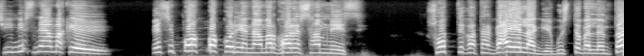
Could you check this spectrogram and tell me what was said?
চিনিস না আমাকে? বেশি পক পক করিয়ে না, আমার ঘরের সামনে এসি। সত্যি কথা গায়ে লাগে বুঝতে পারলেন তো।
